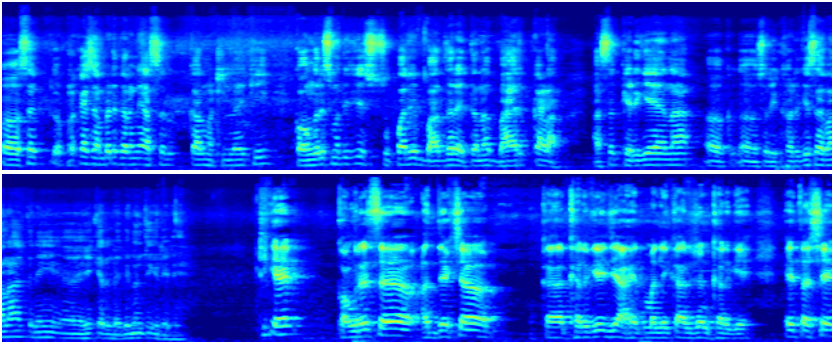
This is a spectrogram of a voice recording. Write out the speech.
साहेब प्रकाश आंबेडकरांनी असं काल म्हटलेलं आहे की काँग्रेसमध्ये जे सुपारी बाजार आहेत त्यांना बाहेर काढा. असं केडगे यांना सॉरी खडगे साहेबांना त्यांनी हे केलेलं आहे विनंती केलेली आहे. ठीक आहे. काँग्रेस अध्यक्ष खरगे जे आहेत मल्लिकार्जुन खरगे हे तसे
